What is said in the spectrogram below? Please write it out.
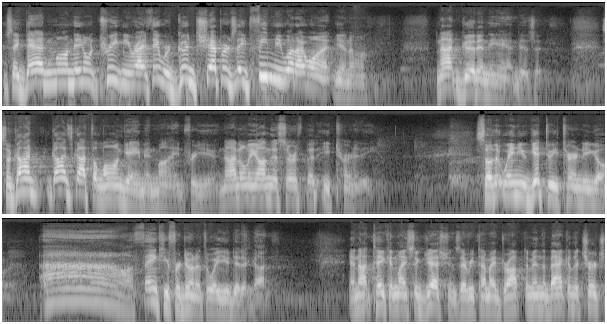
You say, Dad and Mom, they don't treat me right. If they were good shepherds, they'd feed me what I want, you know. Not good in the end, is it? So God, God's got the long game in mind for you, not only on this earth, but eternity. So that when you get to eternity, you go, oh, thank you for doing it the way you did it, God and not taking my suggestions every time I dropped them in the back of the church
